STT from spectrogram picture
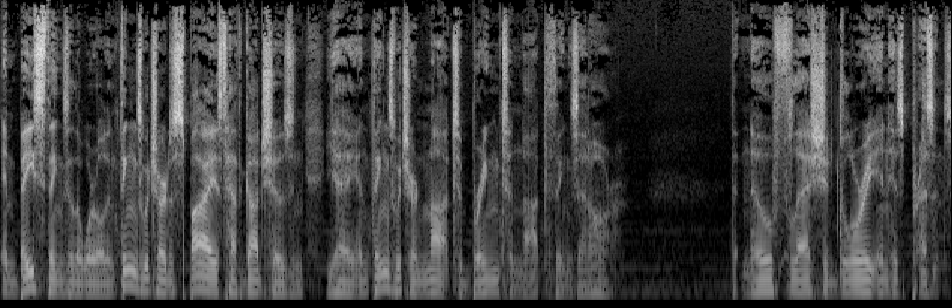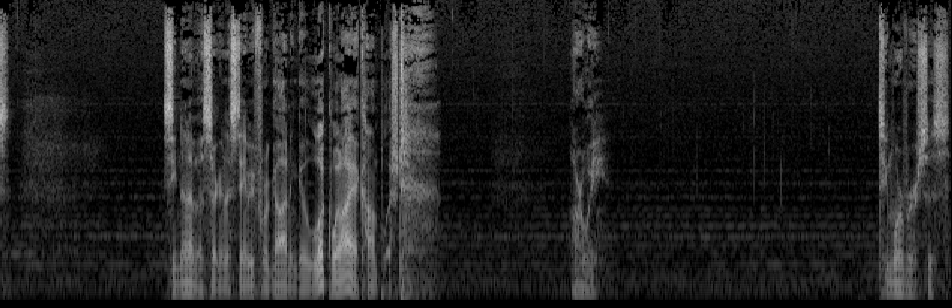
And base things of the world, and things which are despised hath God chosen, yea, and things which are not, to bring to naught things that are, that no flesh should glory in his presence. See, none of us are going to stand before God and go, Look what I accomplished. Are we? Two more verses.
